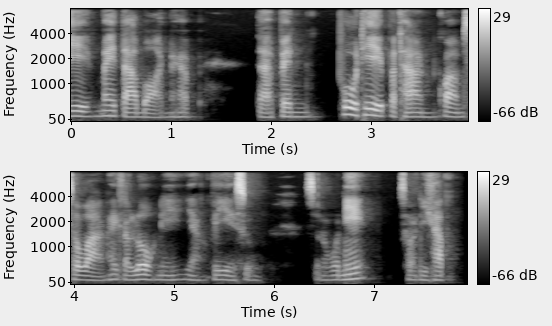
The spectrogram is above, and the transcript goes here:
ที่ไม่ตาบอดนะครับ แต่เป็นผู้ที่ประทานความสว่างให้กับโลกนี้อย่างพระเยซูสำหรับวันนี้ สวัสดีครับ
